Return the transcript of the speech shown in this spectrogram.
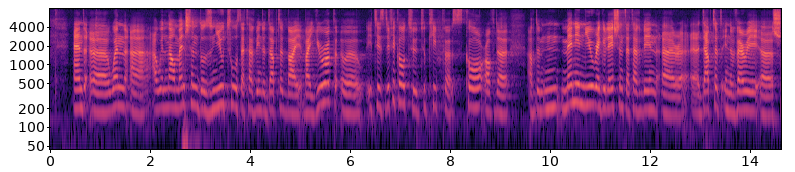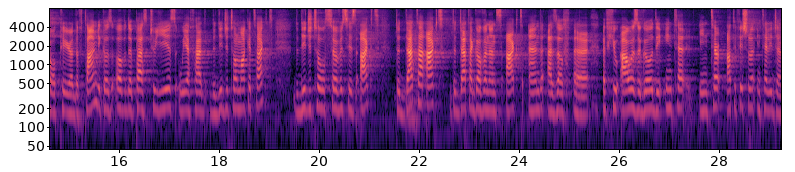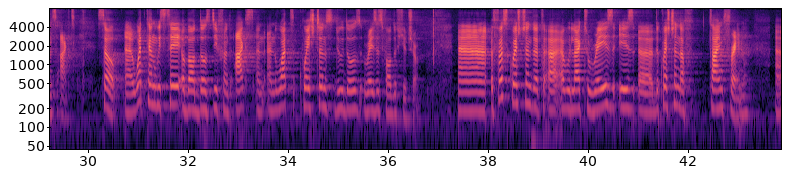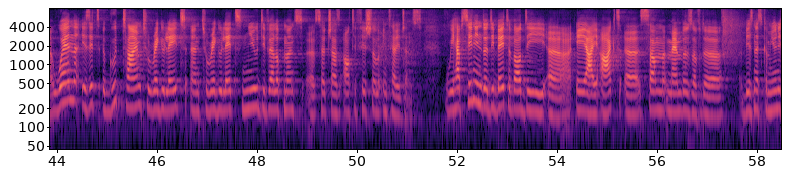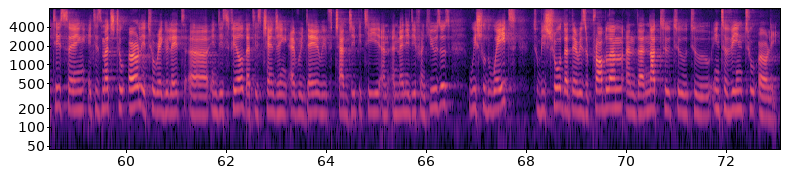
And uh, when uh, I will now mention those new tools that have been adopted by, by Europe, uh, it is difficult to, to keep score of the, of the many new regulations that have been uh, adopted in a very uh, short period of time because over the past two years we have had the Digital Markets Act, the Digital Services Act, the Data Act, the Data Governance Act, and as of uh, a few hours ago, the Inter Inter Artificial Intelligence Act. So uh, what can we say about those different acts and, and what questions do those raises for the future? Uh, a first question that uh, I would like to raise is uh, the question of time frame. Uh, when is it a good time to regulate and to regulate new developments uh, such as artificial intelligence? We have seen in the debate about the AI Act some members of the business community saying it is much too early to regulate uh, in this field that is changing every day with ChatGPT and, and many different users. We should wait to be sure that there is a problem and uh, not to, to, to intervene too early.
